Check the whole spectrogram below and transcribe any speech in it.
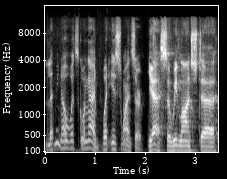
Let me know what's going on. What is Swan, sir? Yeah. So we launched, uh,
